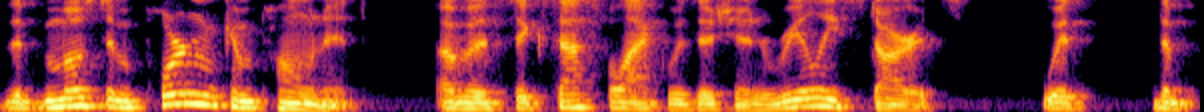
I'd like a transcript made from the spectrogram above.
the most important component of a successful acquisition really starts with the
